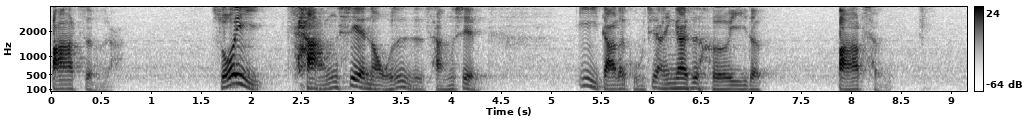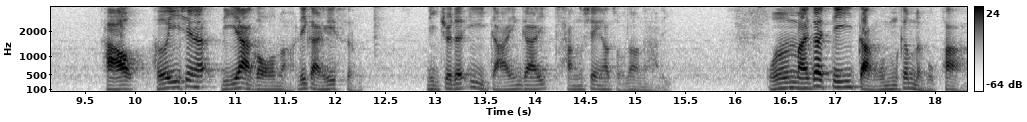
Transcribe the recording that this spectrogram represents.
八折啦。所以长线呢，我是指长线，益达的股价应该是合一的八成。好，合一现在离亚高嘛，你改一省，你觉得益达应该长线要走到哪里？我们买在第一档，我们根本不怕，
